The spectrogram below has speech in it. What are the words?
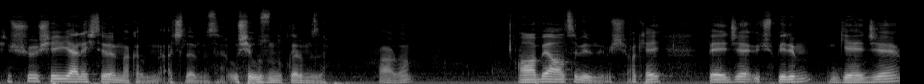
Şimdi şu şeyi yerleştirelim bakalım açılarımızı. O şey uzunluklarımızı. Pardon. AB 6 birim demiş. Okey. BC 3 birim, GC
